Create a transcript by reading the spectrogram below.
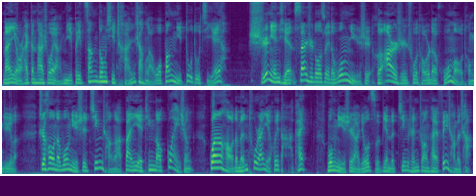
男友还跟她说呀：“你被脏东西缠上了，我帮你渡渡劫呀。”十年前，三十多岁的翁女士和二十出头的胡某同居了。之后呢，翁女士经常啊半夜听到怪声，关好的门突然也会打开。翁女士啊由此变得精神状态非常的差。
